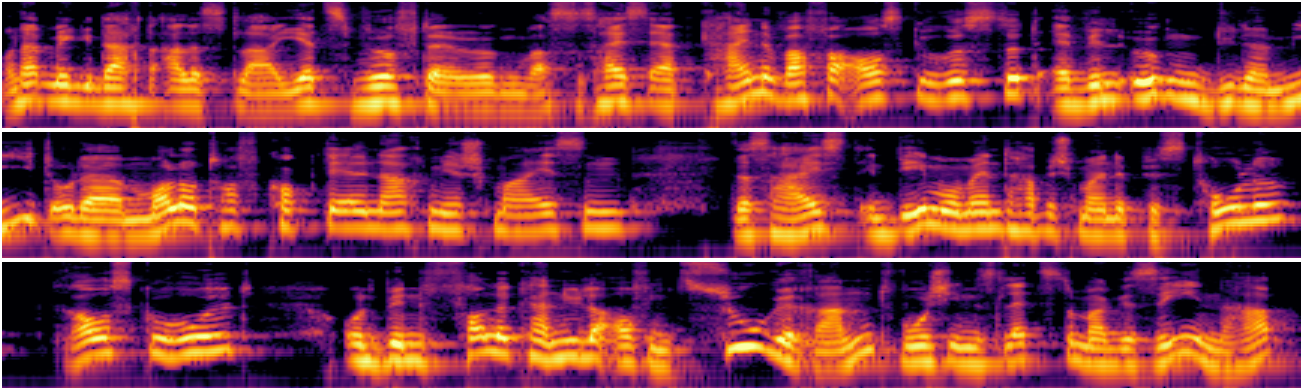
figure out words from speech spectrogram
und habe mir gedacht, alles klar, jetzt wirft er irgendwas. Das heißt, er hat keine Waffe ausgerüstet. Er will irgendein Dynamit oder Molotow-Cocktail nach mir schmeißen. Das heißt, in dem Moment habe ich meine Pistole rausgeholt und bin volle Kanüle auf ihn zugerannt, wo ich ihn das letzte Mal gesehen habe.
